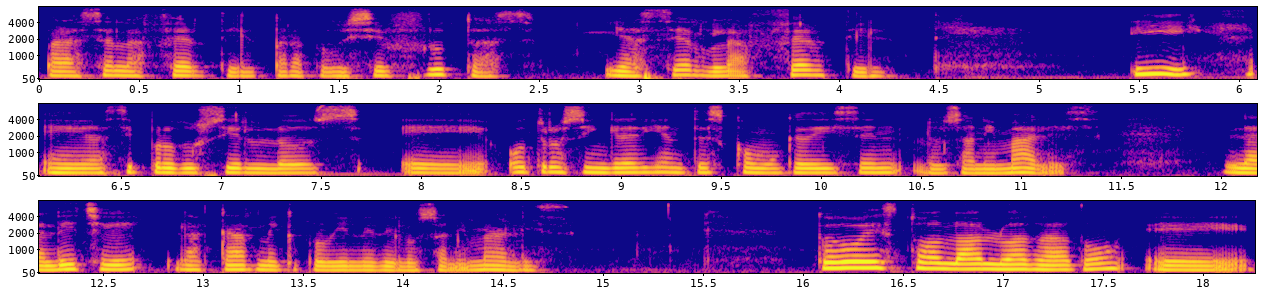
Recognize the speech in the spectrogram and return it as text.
para hacerla fértil, para producir frutas y hacerla fértil y eh, así producir los eh, otros ingredientes como que dicen los animales, la leche, la carne que proviene de los animales. Todo esto Allah lo ha dado eh,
